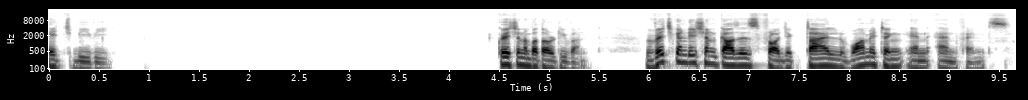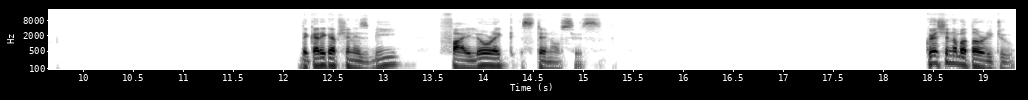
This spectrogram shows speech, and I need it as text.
HBV. Question number 31. Which condition causes projectile vomiting in infants? The correct option is B, pyloric stenosis. Question number 32.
